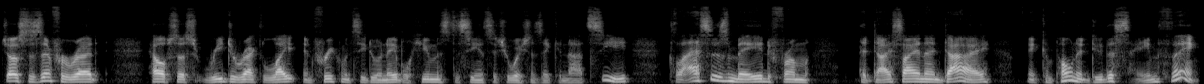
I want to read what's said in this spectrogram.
Just as infrared helps us redirect light and frequency to enable humans to see in situations they cannot see, glasses made from the dicyanide dye and component do the same thing.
